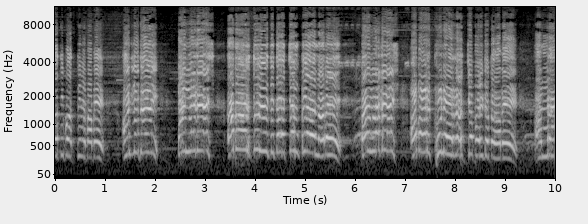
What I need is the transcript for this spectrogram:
গতিপথ ফিরে পাবে। অন্যথায় বাংলাদেশ আবার দুর্নীতিতে চ্যাম্পিয়ন হবে। বাংলাদেশ আবার খুনের রাজ্যে পরিণত হবে। আমরা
